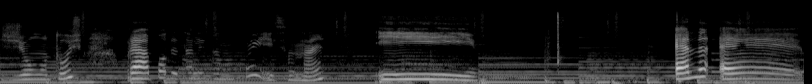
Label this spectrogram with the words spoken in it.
juntos para poder estar tá lidando com isso, né? E é, é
